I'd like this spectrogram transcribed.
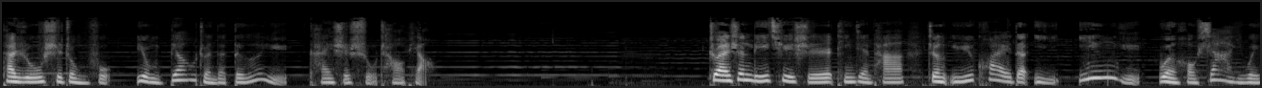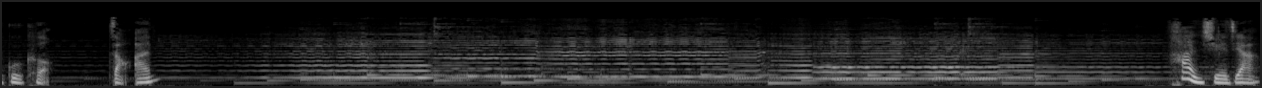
他如释重负。用标准的德语开始数钞票。转身离去时，听见他正愉快的以英语问候下一位顾客：“早安。”汉学家。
